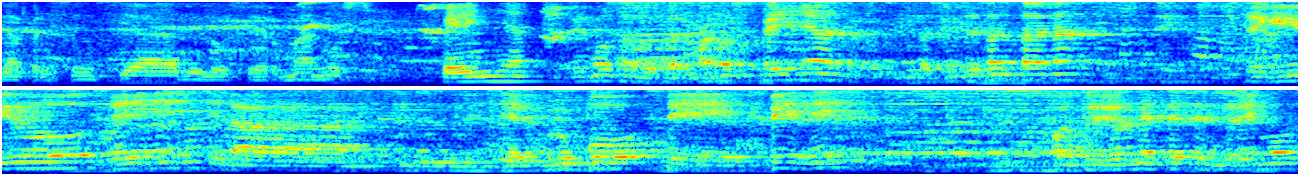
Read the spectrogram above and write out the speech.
la presencia de los hermanos Peña. Tenemos a los hermanos Peña, representación de Santana, seguido de del grupo de Vélez. Posteriormente tendremos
